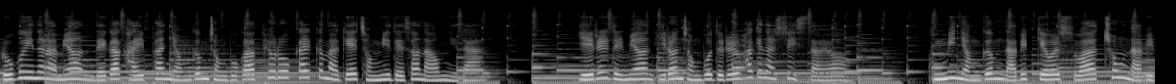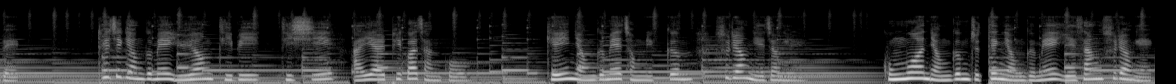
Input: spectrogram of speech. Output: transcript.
로그인을 하면 내가 가입한 연금 정보가 표로 깔끔하게 정리돼서 나옵니다. 예를 들면 이런 정보들을 확인할 수 있어요. 국민연금 납입 개월 수와 총 납입액, 퇴직연금의 유형 DB, DC, IRP과 잔고, 개인연금의 적립금, 수령 예정일, 공무원 연금 주택연금의 예상 수령액,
